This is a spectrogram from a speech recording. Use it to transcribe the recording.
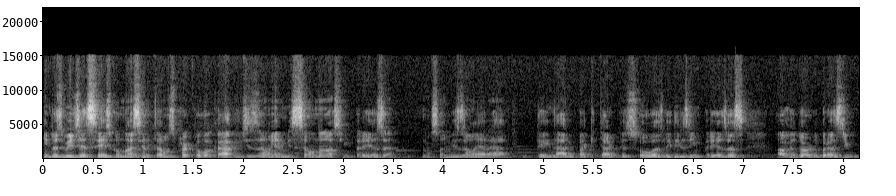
Em 2016, quando nós sentamos para colocar a visão e a missão da nossa empresa, nossa visão era treinar e impactar pessoas, líderes e empresas ao redor do Brasil.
